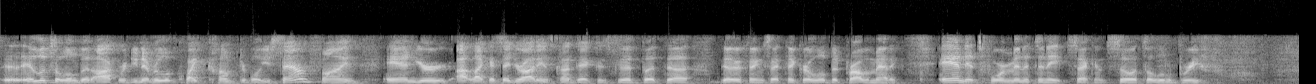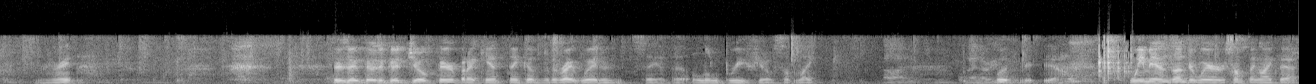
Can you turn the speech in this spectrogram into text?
it, it looks a little bit awkward. You never look quite comfortable. You sound fine, and your, uh, like I said, your audience contact is good, but uh, the other things I think are a little bit problematic. And it's four minutes and eight seconds, so it's a little brief. All right. There's a there's a good joke there, but I can't think of the right way to say it. A, little brief, you know, something like, I know what, yeah, Wee Man's underwear or something like that.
